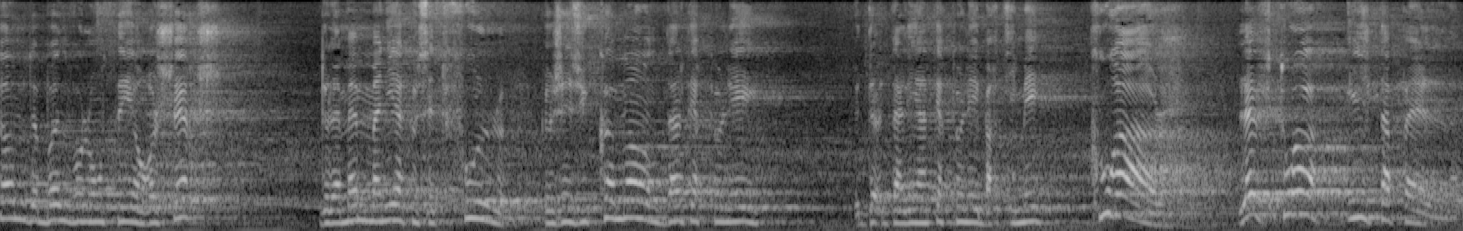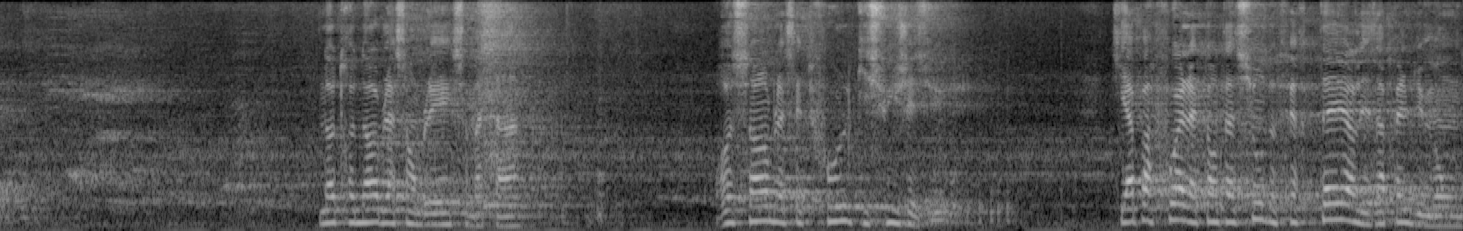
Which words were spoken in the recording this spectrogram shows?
homme de bonne volonté en recherche, de la même manière que cette foule que Jésus commande d'interpeller, d'aller interpeller Bartimée, courage, lève-toi, il t'appelle. Notre noble assemblée ce matin ressemble à cette foule qui suit Jésus, qui a parfois la tentation de faire taire les appels du monde.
